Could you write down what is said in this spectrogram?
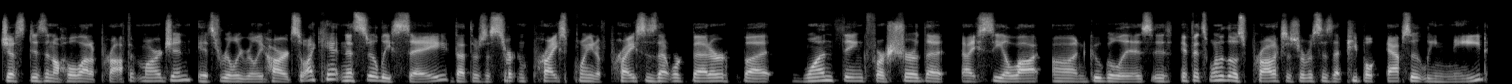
just isn't a whole lot of profit margin, it's really, really hard. So I can't necessarily say that there's a certain price point of prices that work better. But one thing for sure that I see a lot on Google is, is if it's one of those products or services that people absolutely need,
